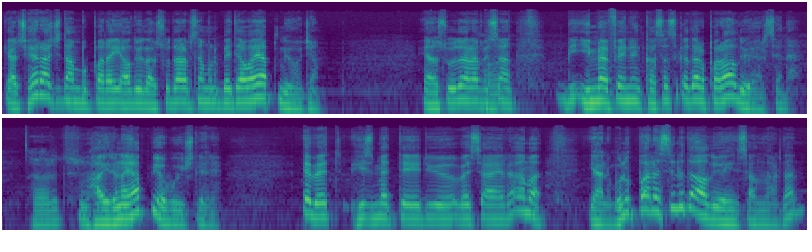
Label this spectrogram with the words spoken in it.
Gerçi her acıdan bu parayı alıyorlar. Suudi Arabistan bunu bedava yapmıyor hocam. Yani Suudi Arabistan bir IMF'nin kasası kadar para alıyor her sene. Doğrudur. Hayrına yapmıyor bu işleri. Evet hizmet de ediyor vesaire ama yani bunun parasını da alıyor insanlardan.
